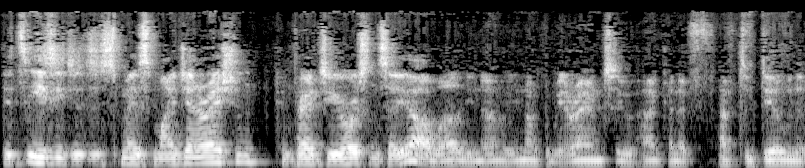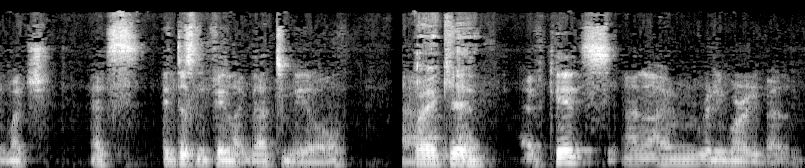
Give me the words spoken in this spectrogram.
it's easy to dismiss my generation compared to yours and say, "Oh, well, you know, you're not going to be around to I kind of have to deal with it much." It's it doesn't feel like that to me at all. Uh, okay. I have kids, and I'm really worried about them.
